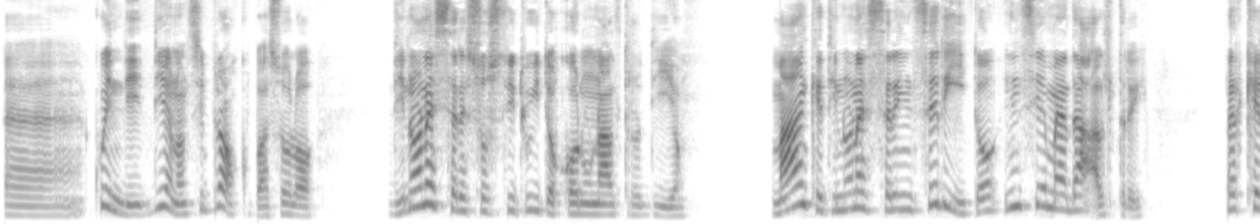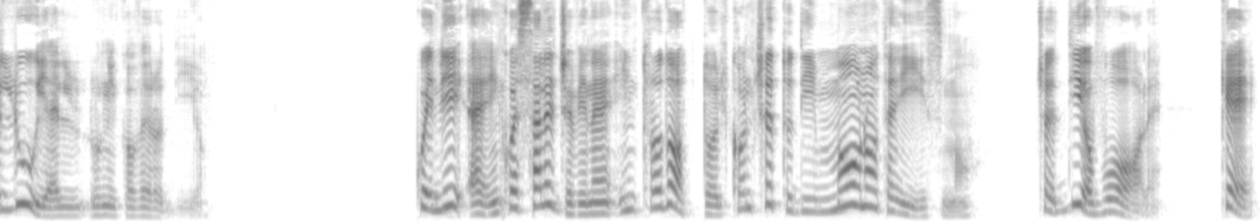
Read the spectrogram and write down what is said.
Eh, quindi Dio non si preoccupa solo di non essere sostituito con un altro Dio, ma anche di non essere inserito insieme ad altri, perché Lui è l'unico vero Dio. Quindi eh, in questa legge viene introdotto il concetto di monoteismo, cioè Dio vuole che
